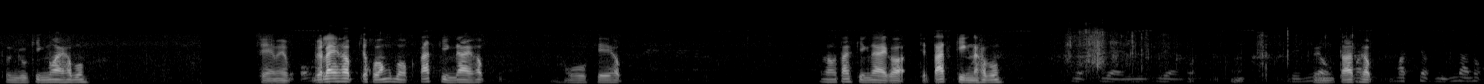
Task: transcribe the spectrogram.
เพิ่งอยู่กิ่งน้อยครับผมแต่ไม่เป็นไรครับเจ้าของบอกตัดกิ่งได้ครับ โอเคครับ เราตัดกิ่งได้ก็จะตัดกิ่งนะครับผมเป็นตัดครับมัดเชือกดึงได้เนอะ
